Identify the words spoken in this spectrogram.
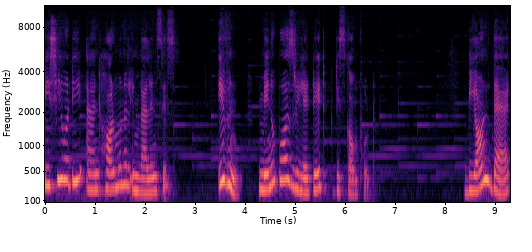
PCOD and hormonal imbalances, even menopause related discomfort. Beyond that,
